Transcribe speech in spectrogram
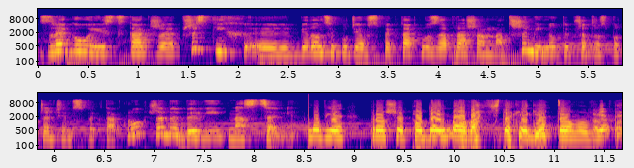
Z reguły jest tak, że wszystkich y, biorących udział w spektaklu zapraszam na 3 minuty przed rozpoczęciem spektaklu, żeby byli na scenie. Mówię, proszę podejmować, tak jak ja to mówię. Tak, tak,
